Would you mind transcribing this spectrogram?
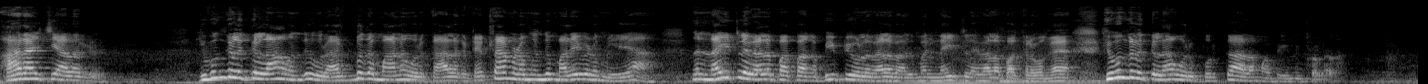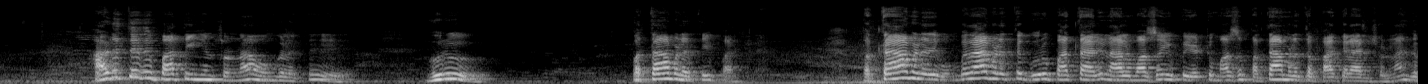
ஆராய்ச்சியாளர்கள். இவங்களுக்கெல்லாம் வந்து ஒரு அற்புதமான ஒரு காலகட்டம். எட்டாம் இடம் வந்து மறைவிடம் இல்லையா? இந்த நைட்டில் வேலை பார்ப்பாங்க. பிபிஓவில் வேலை அது மாதிரி நைட்டில் வேலை பார்க்குறவங்க. இவங்களுக்கெல்லாம் ஒரு பொற்காலம் அப்படின்னு சொல்லலாம். அடுத்தது பார்த்தீங்கன்னு சொன்னால் உங்களுக்கு குரு பத்தாம் இடத்தை பார்க்கிறார். பத்தாம் இடத்தை ஒன்பதாம் இடத்தை குரு பார்த்தாரு நாலு மாதம் இப்போ எட்டு மாதம் பத்தாம் இடத்தை பார்க்குறாருன்னு சொன்னால் இந்த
